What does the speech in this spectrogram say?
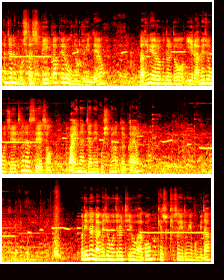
현재는 보시다시피 카페로 운영 중인데요. 나중에 여러분들도 이 라메종호지의 테라스에서 와인 한 잔 해보시면 어떨까요? 우리는 라메종호지를 뒤로 하고 계속해서 이동해 봅니다.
